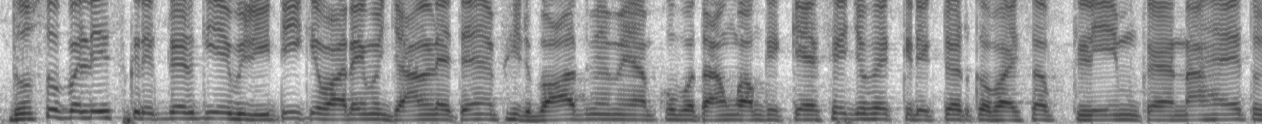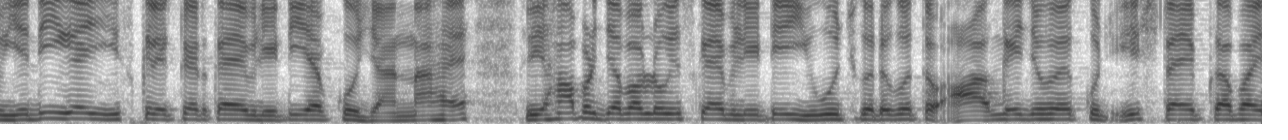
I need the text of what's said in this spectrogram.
दोस्तों, पहले इस क्रिकेटर की एबिलिटी के बारे में जान लेते हैं, फिर बाद में मैं आपको बताऊँगा कि कैसे जो है क्रिकेटर को भाई साहब क्लेम करना है। तो यदि इस क्रिकेटर का एबिलिटी आपको जानना है तो यहाँ पर जब आप लोग इसका एबिलिटी यूज़ करोगे तो आगे जो है कुछ इस टाइप का भाई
